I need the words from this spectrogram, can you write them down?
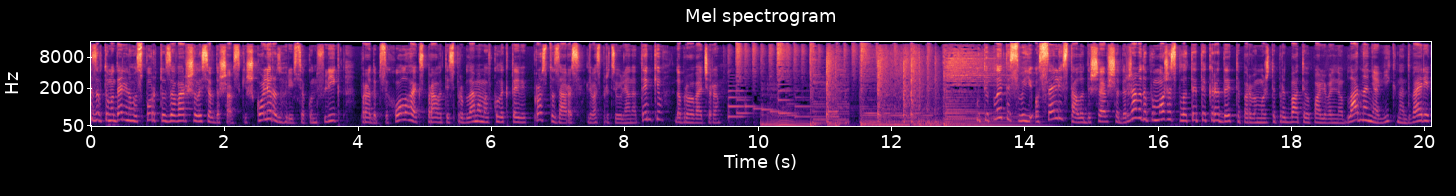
Змагання з автомодельного спорту завершилися в Дашавській школі. Розгорівся конфлікт. Поради психолога, як справитись з проблемами в колективі. Просто зараз для вас працює Уляна Тимків. Доброго вечора. Утеплити свої оселі стало дешевше. Держава допоможе сплатити кредит. Тепер ви можете придбати опалювальне обладнання, вікна, двері,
